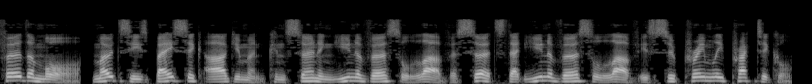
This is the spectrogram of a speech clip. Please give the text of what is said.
Furthermore, Mozi's basic argument concerning universal love asserts that universal love is supremely practical,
